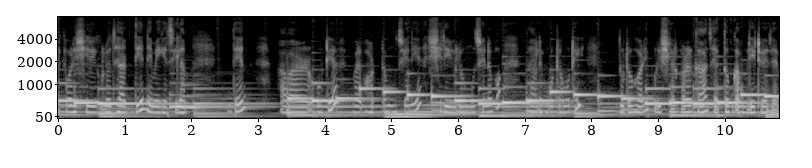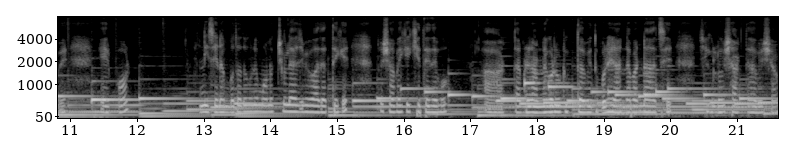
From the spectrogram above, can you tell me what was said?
একেবারে সিঁড়িগুলো ঝাড় দিয়ে নেমে গেছিলাম। দেন আবার উঠে এবার ঘরটা মুছে নিয়ে সিঁড়িগুলো মুছে নেব। তাহলে মোটামুটি দুটো ঘরই পরিষ্কার করার কাজ একদম কমপ্লিট হয়ে যাবে। এরপর নিচে নামবো, ততক্ষণে মনত চলে আসবে বাজার থেকে। তো সবাইকে খেতে দেবো। আর তারপরে রান্নাঘরেও ঢুকতে হবে, দুপুরে রান্না বান্না আছে সেগুলো সারতে হবে সব।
